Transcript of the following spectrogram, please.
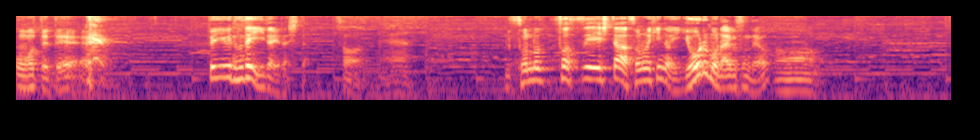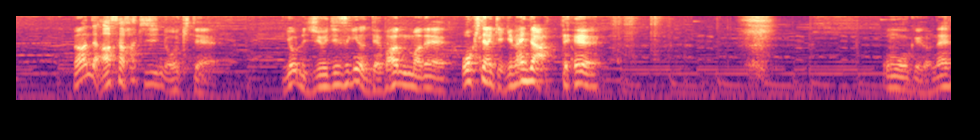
思ってて。っていうのでイライラした。そうだね。その撮影したその日の夜もライブすんだよ。うんなんで朝8時に起きて夜10時過ぎの出番まで起きなきゃいけないんだって。思うけどね。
